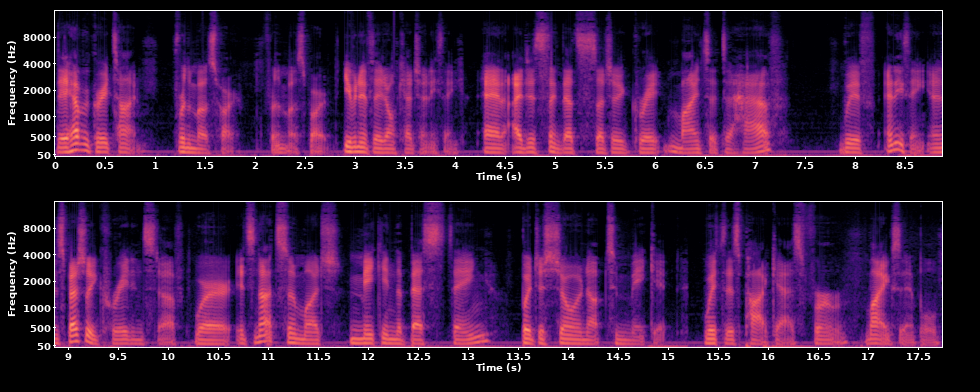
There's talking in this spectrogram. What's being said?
they have a great time for the most part for the most part, even if they don't catch anything. And I just think that's such a great mindset to have with anything, and especially creating stuff where it's not so much making the best thing, but just showing up to make it. With this podcast, for my example,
